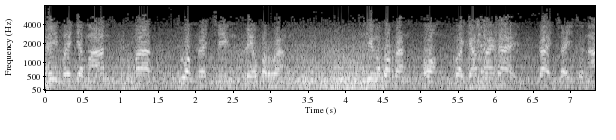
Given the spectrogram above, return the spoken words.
นี่พระจมานมาร่วมกระชิงเร็วบรังชิงบรังทองก็ยังไม่ได้ได้ชัยชนะ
